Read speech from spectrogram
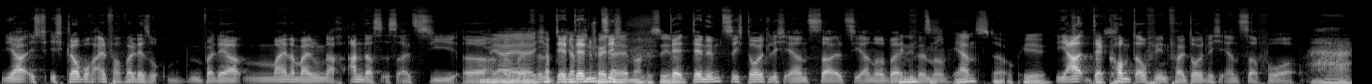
Ja, ich, ich glaube auch einfach, weil der so, weil der meiner Meinung nach anders ist als die äh, ja, anderen ja, beiden ich Filme. habe Der, hab der, nimmt Trailer sich, immer gesehen. der, der nimmt sich deutlich ernster als die anderen Der beiden nimmt Filme. sich ernster, okay. Ja, der Krass. kommt auf jeden Fall deutlich ernster vor. Ah,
